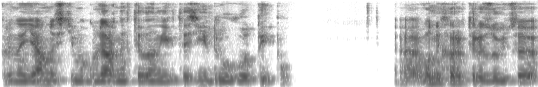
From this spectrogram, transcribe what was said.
при наявності макулярних телеангіектазій другого типу. Е, Вони характеризуються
